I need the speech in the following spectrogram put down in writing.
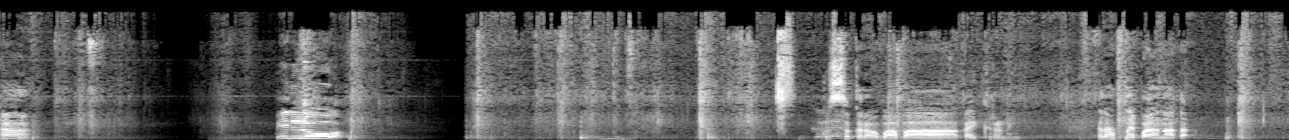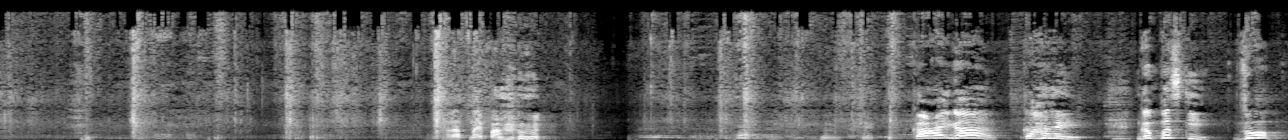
हा. पिल्लू. कसं करावं बाबा? काय खरं नाही. राहत नाही पाळणं आता. राहत नाही पाळणं. काय ग? काय? गप्पस की. झोप.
